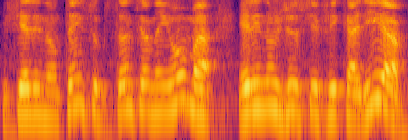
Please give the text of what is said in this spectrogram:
E se ele não tem substância nenhuma, ele não justificaria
